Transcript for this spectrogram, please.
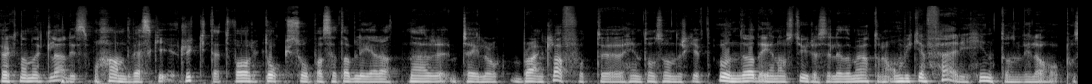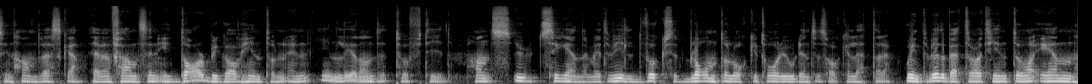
Öknamnet Gladys och handväskeryktet var dock så pass etablerat när Taylor och Brian Clough fått eh, Hintons underskrift undrade en av styrelseledamöterna om vilken färg Hinton ville ha på sin handväska. Även fansen i Derby gav Hinton en inledande tuff tid. Hans utseende med ett vildvuxet blont och lockigt hår gjorde inte saken lättare. Och inte blev det bättre av att Hinton var en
